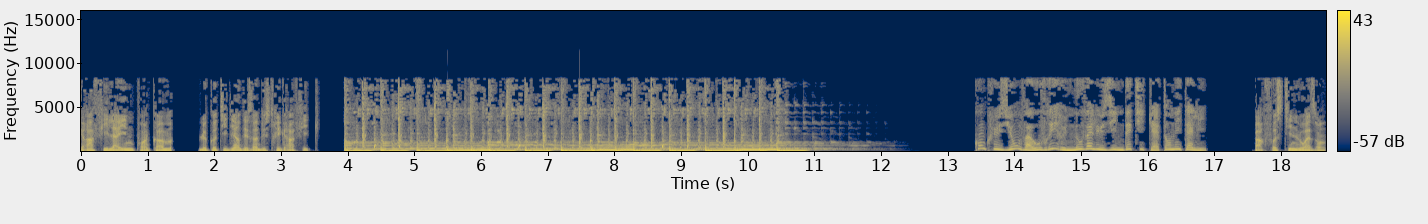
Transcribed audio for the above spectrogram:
graphiline.com, le quotidien des industries graphiques. Conclusion va ouvrir une nouvelle usine d'étiquettes en Italie. Par Faustine Loison.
